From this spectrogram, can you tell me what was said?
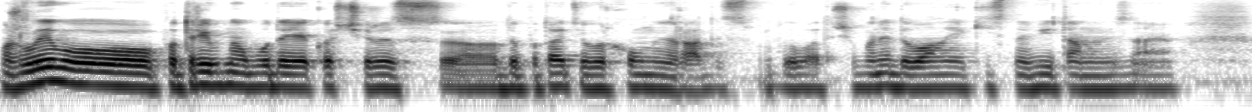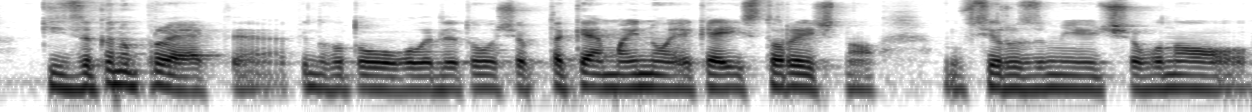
Можливо, потрібно буде якось через е, депутатів Верховної Ради впливати, щоб вони давали якісь нові там, не знаю. Якісь законопроекти підготовували для того, щоб таке майно, яке історично всі розуміють, що воно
